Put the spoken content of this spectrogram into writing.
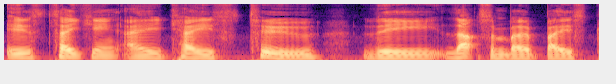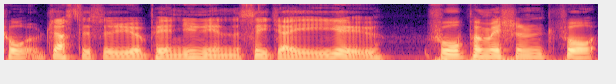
is taking a case to the Luxembourg based Court of Justice of the European Union, the CJEU, for permission for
